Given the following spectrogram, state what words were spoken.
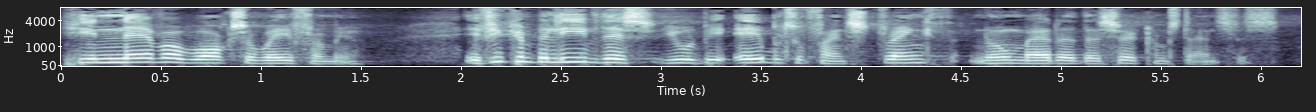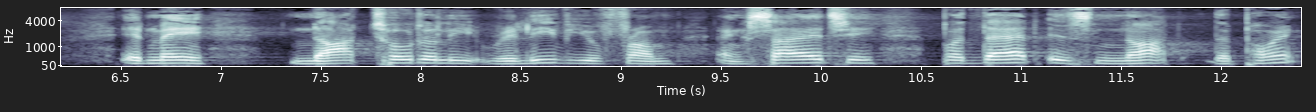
He never walks away from you. If you can believe this, you will be able to find strength no matter the circumstances. It may not totally relieve you from anxiety, but that is not the point.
